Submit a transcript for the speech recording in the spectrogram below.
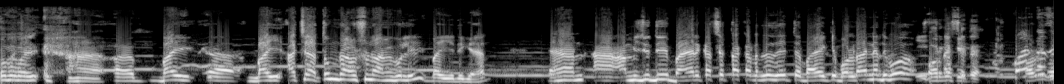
তবে ভাই হ্যাঁ ভাই ভাই আচ্ছা তোমরা শুনো আমি বলি ভাই এদিকে হ্যাঁ। এখন আমি যদি ভাইয়ের কাছে টাকাটা দিয়ে দিতে ভাই কি বলটা এনে দিব? ওর কাছে দেন। ওর কাছে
